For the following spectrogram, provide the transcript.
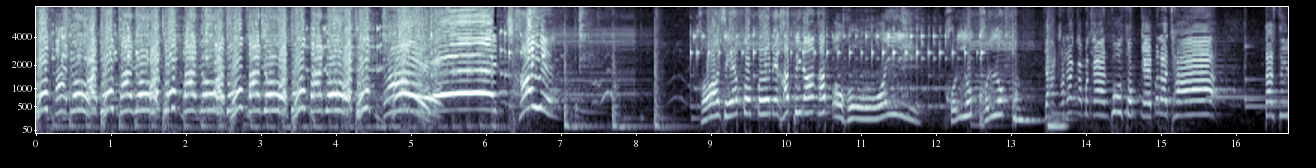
ทุบปาดดูปาดทุบปาดดูปาดทุบปาดดูปาดทุบปาดดูปาดทุบปาดดูปาดทุบเข้าเอ้ยใช่ขอเสียงปรบมือหน่อยครับพี่น้องครับ โอ้โหยขนลุกขนลุก จากคณะกรรมการผู้ทรงเกียรติพระราชาตัดสิน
